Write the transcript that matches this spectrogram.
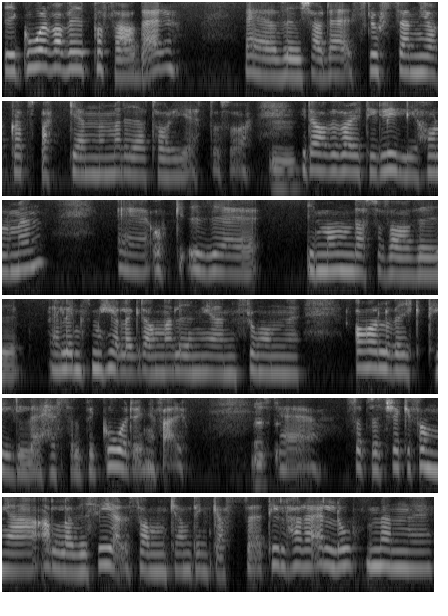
igår var vi på Söder. Eh, vi körde Slussen, Jakobsbacken, Mariatorget och så. Mm. Idag har vi varit i Liljeholmen. Eh, och i, i måndag så var vi längs med hela gröna linjen från Alvik till Hässelby gård ungefär. Just det. Så att vi försöker fånga alla vi ser som kan tänkas eh, tillhöra LO, men uh,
